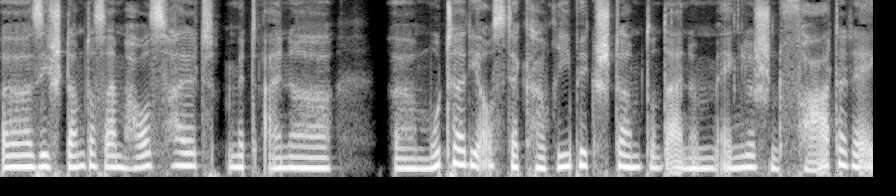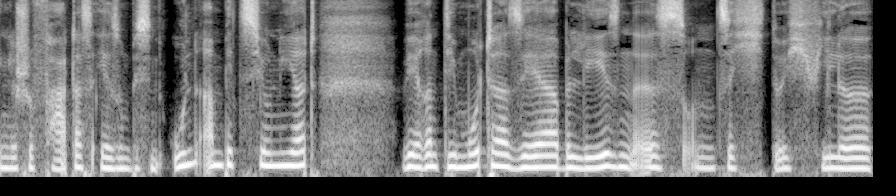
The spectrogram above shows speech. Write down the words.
äh, sie stammt aus einem Haushalt mit einer äh, Mutter, die aus der Karibik stammt und einem englischen Vater. Der englische Vater ist eher so ein bisschen unambitioniert, während die Mutter sehr belesen ist und sich durch viele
